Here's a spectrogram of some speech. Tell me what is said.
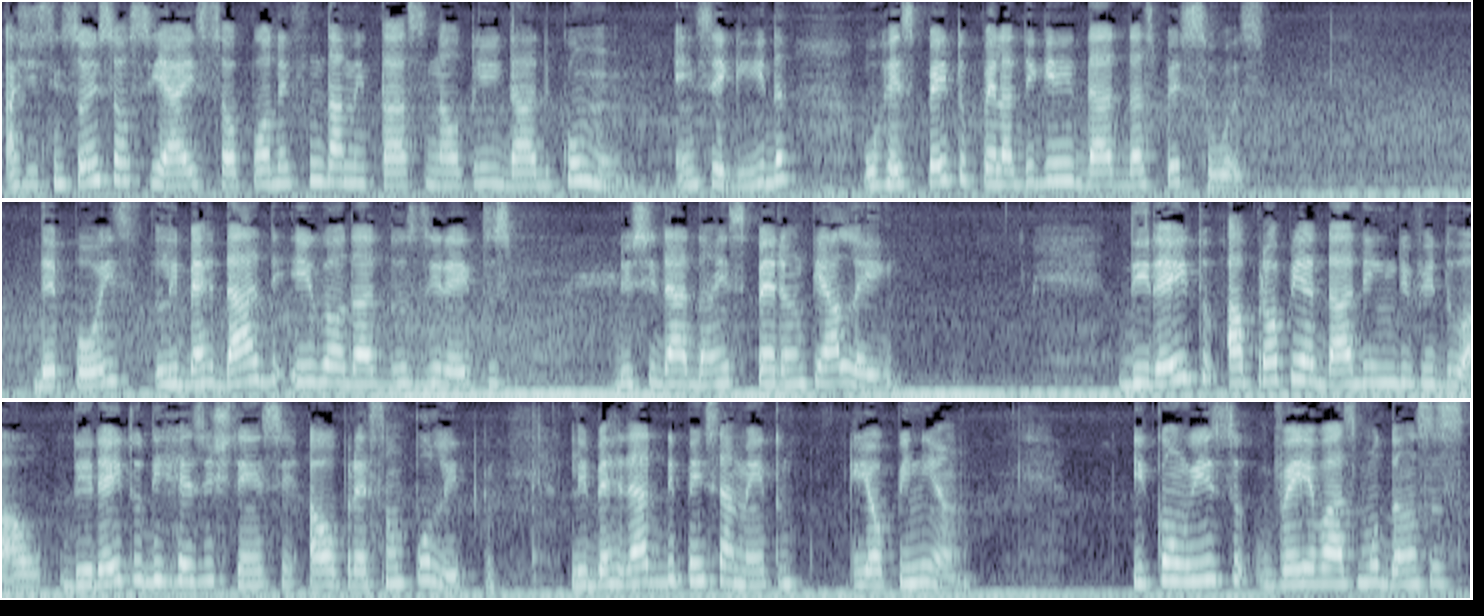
As distinções sociais só podem fundamentar-se na utilidade comum. Em seguida, o respeito pela dignidade das pessoas. Depois, liberdade e igualdade dos direitos dos cidadãos perante a lei direito à propriedade individual, direito de resistência à opressão política, liberdade de pensamento e opinião. E com isso veio as mudanças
